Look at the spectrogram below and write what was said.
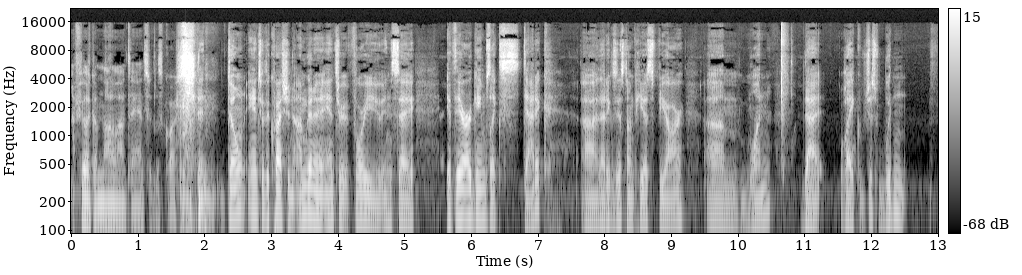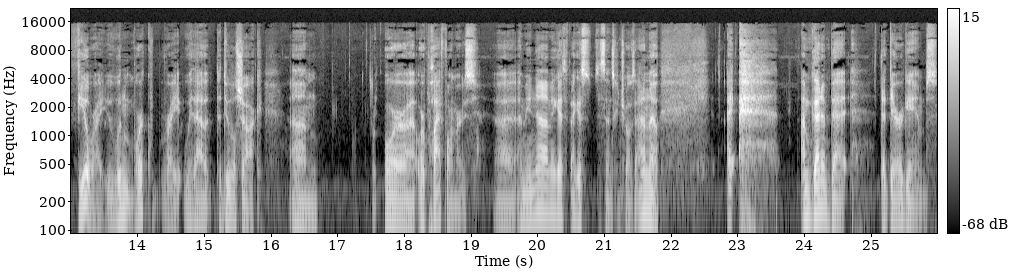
I feel like I'm not allowed to answer this question. then don't answer the question. I'm going to answer it for you and say if there are games like Static uh, that exist on PSVR um, one that like just wouldn't feel right, it wouldn't work right without the DualShock, um, or uh, or platformers. Uh, I mean, um, I guess I guess the sense controls. I don't know. I I'm gonna bet that there are games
